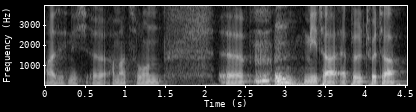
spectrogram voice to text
weiß ich nicht, äh, Amazon, äh, Meta, Apple, Twitter,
